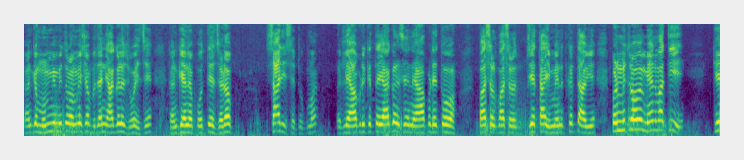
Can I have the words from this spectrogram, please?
કારણ કે મમ્મી મિત્રો હંમેશા બધાની આગળ જ હોય છે. કારણ કે એને પોતે ઝડપ સારી છે ટૂંકમાં. એટલે આપણી કરતાં આગળ છે ને આપણે તો પાછળ પાછળ જે થાય મહેનત કરતા આવીએ. પણ મિત્રો, હવે મેન વાત કે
